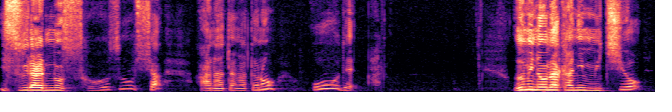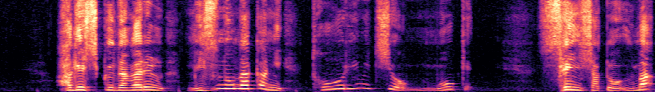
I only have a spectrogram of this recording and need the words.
イスラエルの創造者あなた方の王である。海の中に道を激しく流れる水の中に通り道を設け戦車と馬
